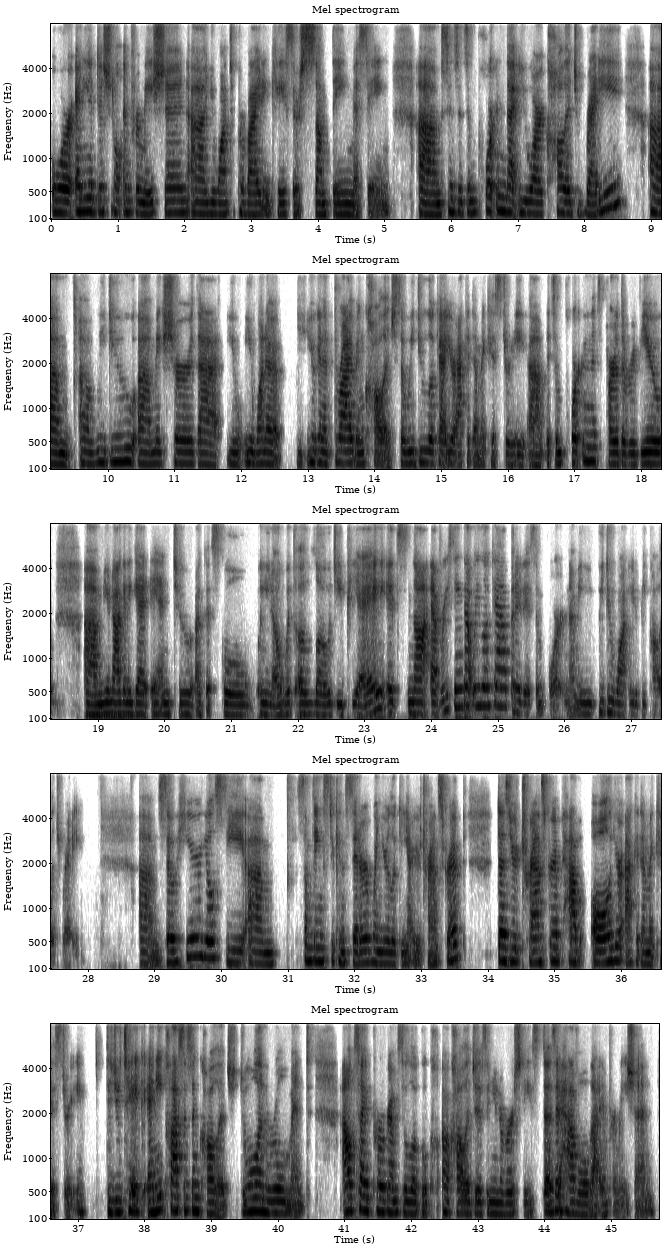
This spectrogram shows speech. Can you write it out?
or any additional information uh, you want to provide in case there's something missing. Um, since it's important that you are college ready, um, uh, we do uh, make sure that you, you want to you're going to thrive in college. So we do look at your academic history. Um, it's important. It's part of the review. Um, you're not going to get into a good school, you know, with a low GPA. It's not everything that we look at, but it is important. I mean, we do want you to be college ready. Um, so here you'll see um, some things to consider when you're looking at your transcript. Does your transcript have all your academic history? Did you take any classes in college, dual enrollment, outside programs to local uh, colleges and universities? Does it have all that information?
